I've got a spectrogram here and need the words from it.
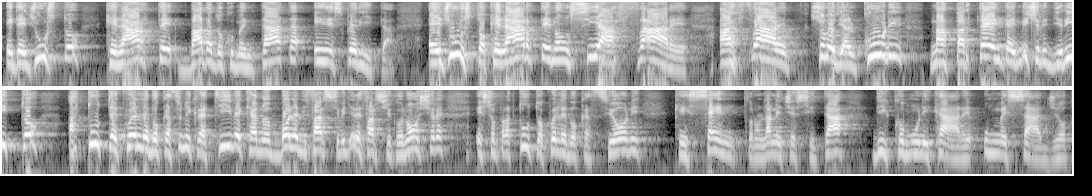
ed è giusto che l'arte vada documentata ed esperita. È giusto che l'arte non sia affare, affare solo di alcuni, ma appartenga invece di diritto a tutte quelle vocazioni creative che hanno voglia di farsi vedere, farsi conoscere e soprattutto a quelle vocazioni che sentono la necessità di comunicare un messaggio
